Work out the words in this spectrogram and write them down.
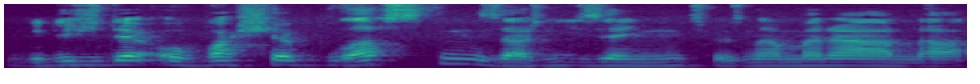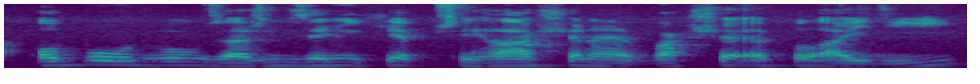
když jde o vaše vlastní zařízení, což znamená na obou dvou zařízeních je přihlášené vaše Apple ID,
